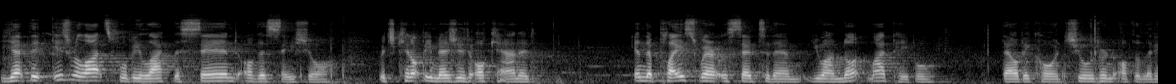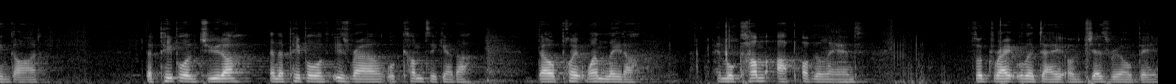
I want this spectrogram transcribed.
Yet the Israelites will be like the sand of the seashore, which cannot be measured or counted. In the place where it was said to them, You are not my people, they will be called children of the living God. The people of Judah and the people of Israel will come together. They will appoint one leader and will come up of the land. For great will the day of Jezreel be.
